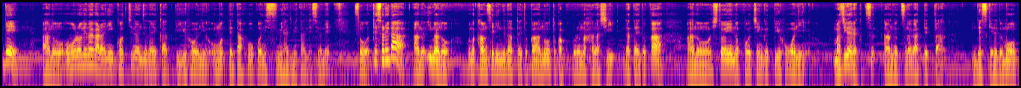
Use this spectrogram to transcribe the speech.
であのおぼろげながらにこっちなんじゃないかっていう方に思ってた方向に進み始めたんですよね。そうでそれがあの今のこのカウンセリングだったりとか脳とか心の話だったりとかあの人へのコーチングっていう方向に間違いなくつあのつながってったんですけれども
